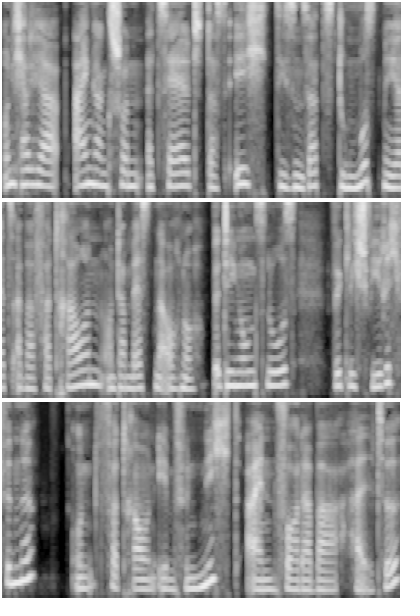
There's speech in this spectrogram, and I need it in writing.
Und ich hatte ja eingangs schon erzählt, dass ich diesen Satz, du musst mir jetzt aber vertrauen und am besten auch noch bedingungslos, wirklich schwierig finde und Vertrauen eben für nicht einforderbar halte.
